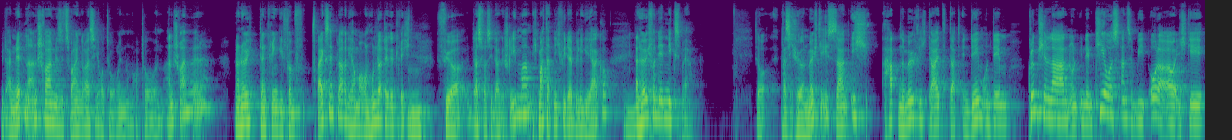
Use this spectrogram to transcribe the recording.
mit einem netten Anschreiben diese 32 Autorinnen und Autoren anschreiben werde. Und dann höre ich, dann kriegen die fünf Freiexemplare, die haben auch ein Hunderter gekriegt mhm. für das, was sie da geschrieben haben. Ich mache das nicht wie der billige Jakob. Mhm. Dann höre ich von denen nichts mehr. So, was ich hören möchte, ist sagen, ich habe eine Möglichkeit, das in dem und dem Klümpchenladen und in dem Kiosk anzubieten oder aber ich gehe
